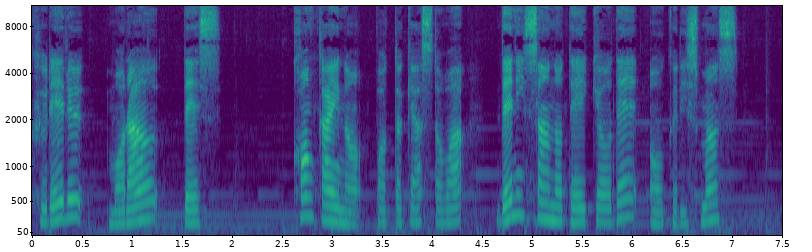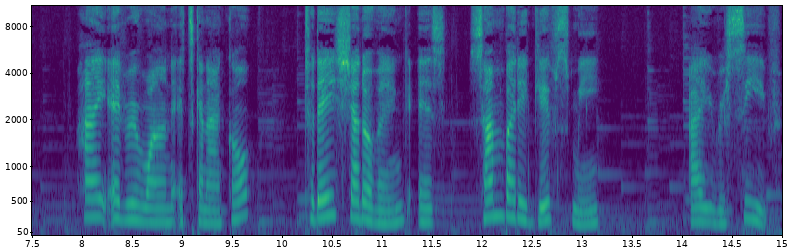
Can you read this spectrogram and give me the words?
くれる、もらうです。今回のポッドキャストは、デニスさんの提供でお送りします。Hi everyone, it's Kanako. Today's shadowing is Somebody gives me, I receive.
